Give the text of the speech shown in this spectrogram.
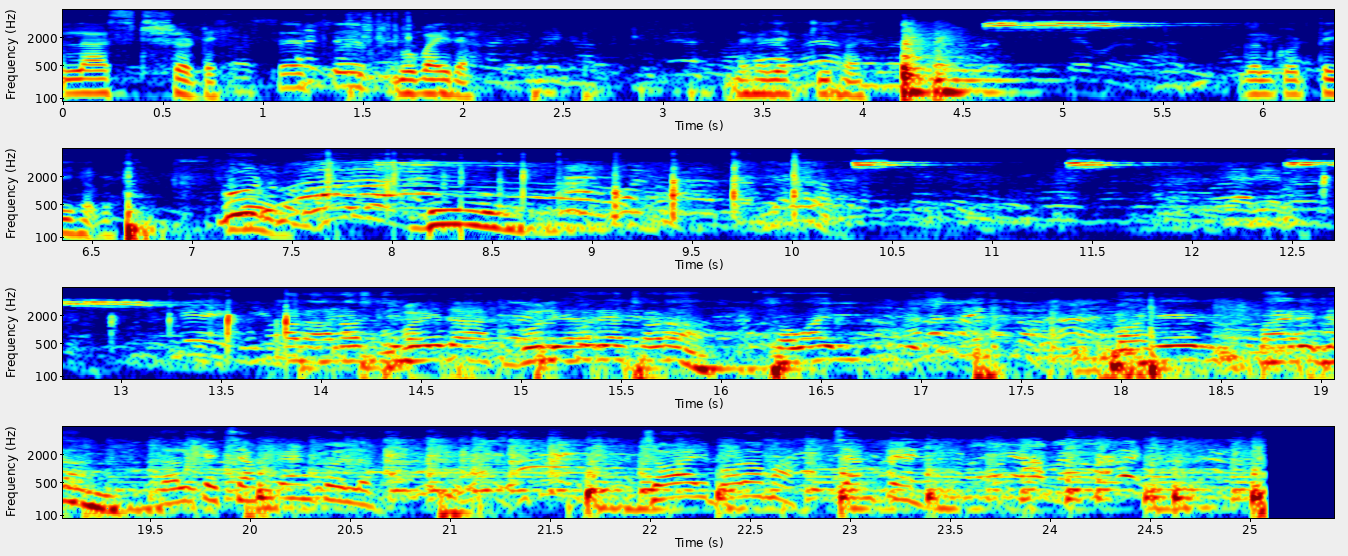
লাস্ট শটে বুবাইদা দেখা যাক কি হয় গোল করতেই হবে গোল আর আনাস টিমের বুবাইদা গোল করে প্লেয়াররা ছাড়া সবাই মাঠের বাইরে যান দলকে চ্যাম্পিয়ন করলো জয় বড়মা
